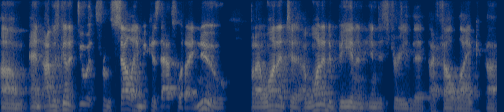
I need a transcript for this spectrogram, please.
um, and I was going to do it through selling because that's what I knew. But I wanted to, I wanted to be in an industry that I felt like uh,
